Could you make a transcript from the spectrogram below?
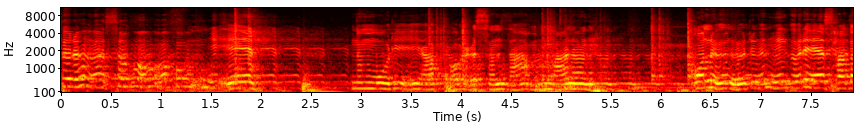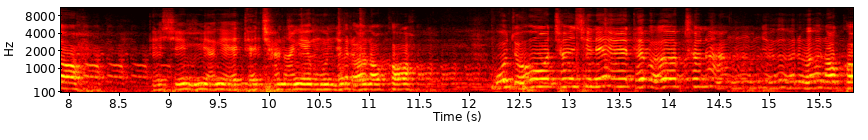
들어서보니 눈물이 앞을 쓴다마는 오늘은 그래서도 대신명의 대천왕의 문 열어놓고 우주천신의 대법천왕 문 열어놓고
